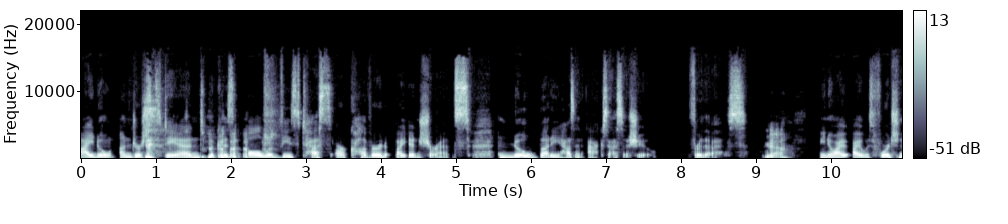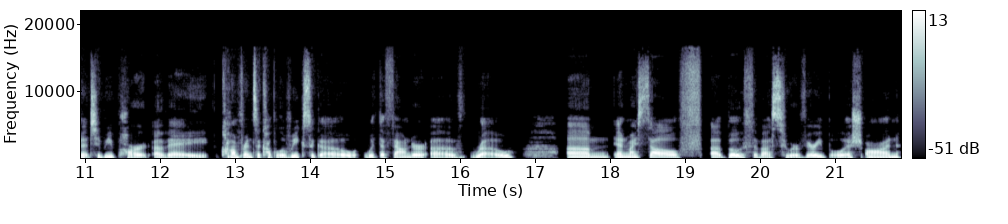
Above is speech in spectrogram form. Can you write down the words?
I don't understand because all of these tests are covered by insurance. Nobody has an access issue for this. Yeah. You know, I, I was fortunate to be part of a conference a couple of weeks ago with the founder of Ro um, and myself, uh, both of us who are very bullish on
